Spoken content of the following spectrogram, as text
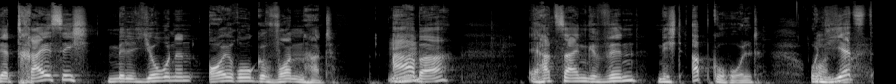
der 30 Millionen Euro gewonnen hat. Aber er hat seinen Gewinn nicht abgeholt. Und Oh jetzt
